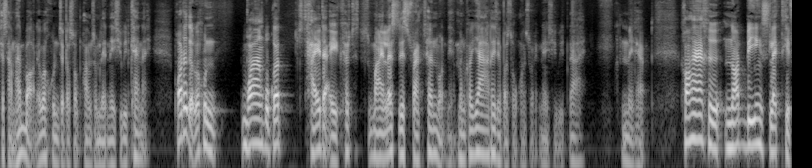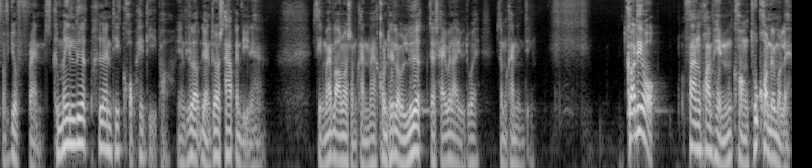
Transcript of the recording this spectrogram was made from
จะสามารถบอกได้ว่าคุณจะประสบความสำเร็จในชีวิตแค่ไหน เพราะถ้าเกิดว่าคุณ ว่างปุ๊บก็ใช้แต่ไอ้ mindless distraction หมดเนี่ยมันก็ยากที่จะประสบความสำเร็จในชีวิตได้นะครับข้อ 5 คือ not being selective of your friends คือไม่เลือกเพื่อนที่คบให้ดีพอ อย่างที่เราอย่างที่เราทราบกันดีนะฮะสิ่งแวดล้อมเราสำคัญมากคนที่เราเลือกจะใช้เวลาอยู่ด้วยสำคัญจริง ๆ ข้อที่ 6 ฟังความเห็นของทุกคนไปหมดเลย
